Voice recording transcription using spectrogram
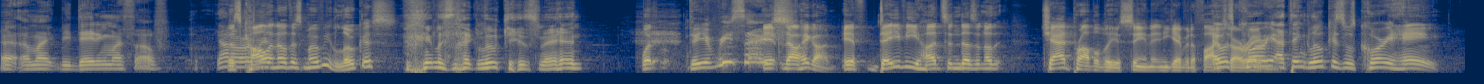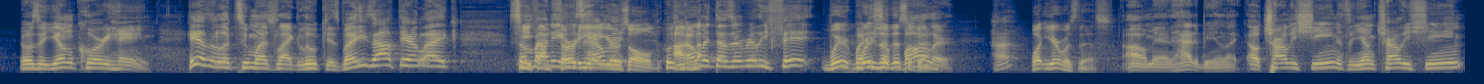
Uh, I might be dating myself. Y'all Does Colin know this movie? Lucas? he looks like Lucas, man. What? Do your research. If, now, hang on. If Davy Hudson doesn't know, that, Chad probably has seen it and he gave it a five it was star Corey. rating. I think Lucas was Corey Haim. It was a young Corey Haim. He doesn't look too much like Lucas, but he's out there like somebody whose 38 helmet- years old. whose I'm not- helmet doesn't really fit. Where- but he's a baller. Huh? what year was this? Oh man, it had to be in like oh Charlie Sheen. It's a young Charlie Sheen.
